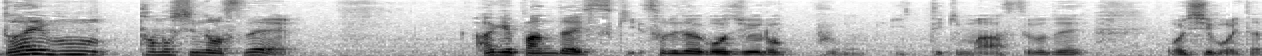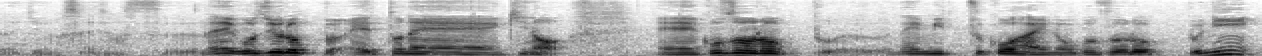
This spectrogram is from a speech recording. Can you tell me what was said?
だいぶ楽しんでますね。揚げパン大好き。それでは56分行ってきます。ということで美味しい棒いただいております。ありがとうございます。ね56分。えっとね昨日、えー、五臓六腑ね3つ後輩の五臓六腑に、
